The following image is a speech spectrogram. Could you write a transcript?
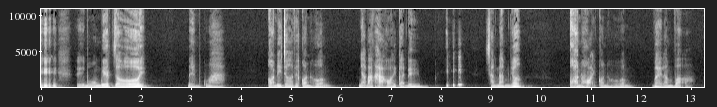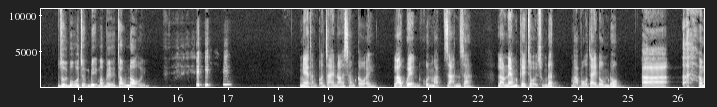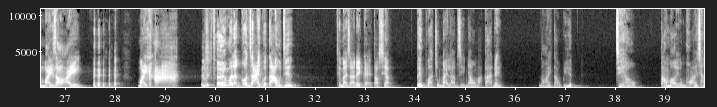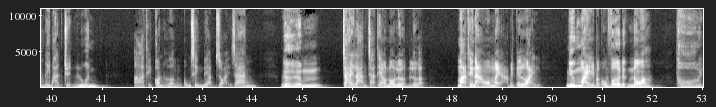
Thế thì bố không biết rồi. Đêm qua Con đi chơi với con Hường. Nhà bác Hà hói cả đêm. Sang năm nhá Con hỏi con Hường Về làm vợ? Rồi bố chuẩn bị mà bế cháu nội. Nghe thằng con trai nói xong câu ấy Lão quyền khuôn mặt giãn ra. Lão ném cây chổi xuống đất Mà vỗ tay đôm đốp. À Mày giỏi. Mày khá. Thế mới là con trai của tao chứ. Thế mày ra đây kể tao xem. Đêm qua chúng mày làm gì nhau mà cả đêm. Nói tao biết. Chiều Tao mời ông hói sang đây bàn chuyện luôn. À thì con Hường cũng xinh đẹp giỏi giang. Gớm Trai làng trả theo nó lườm lượp. Mà thế nào mẹ với cái loại Như mày mà cũng vớ được nó. Thôi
